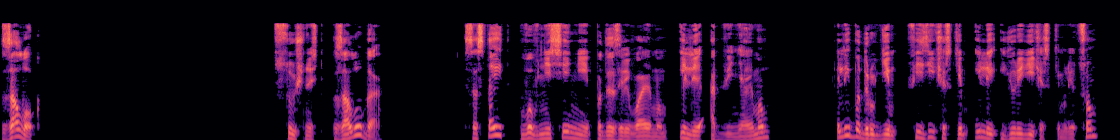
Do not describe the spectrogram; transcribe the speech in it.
Залог. Сущность залога состоит во внесении подозреваемым или обвиняемым, либо другим физическим или юридическим лицом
